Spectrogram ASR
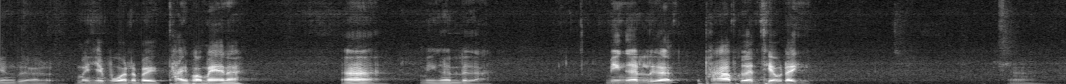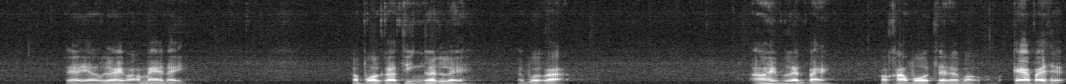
ยังเหลือ ไม่ใช่บวชแล้วไปถ่ายพ่อแม่นะอ่ามีเงินเหลือ มีเงินเหลือ พาเพื่อนเที่ยวได้อีกอแล้วยังเหลือให้พ่อแม่ได้อีกเขาบวชก็ทิ้งเงินเลยเขาบวชก็ เอาให้เพื่อนไป พอเขาโบสถ์เสร็จแล้วบอก แกไปเถอะ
